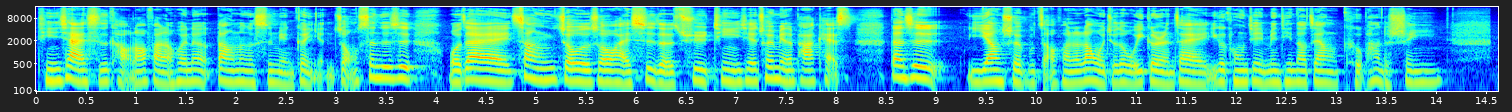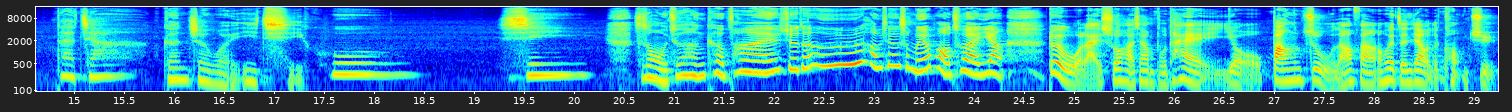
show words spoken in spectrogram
停下来思考，然后反而会那让那个失眠更严重。甚至是我在上一周的时候还试着去听一些催眠的 podcast，但是一样睡不着，反而让我觉得我一个人在一个空间里面听到这样可怕的声音。大家跟着我一起。呼吸，这种我觉得很可怕，就觉得呃，好像什么要跑出来一样。对我来说，好像不太有帮助，然后反而会增加我的恐惧。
